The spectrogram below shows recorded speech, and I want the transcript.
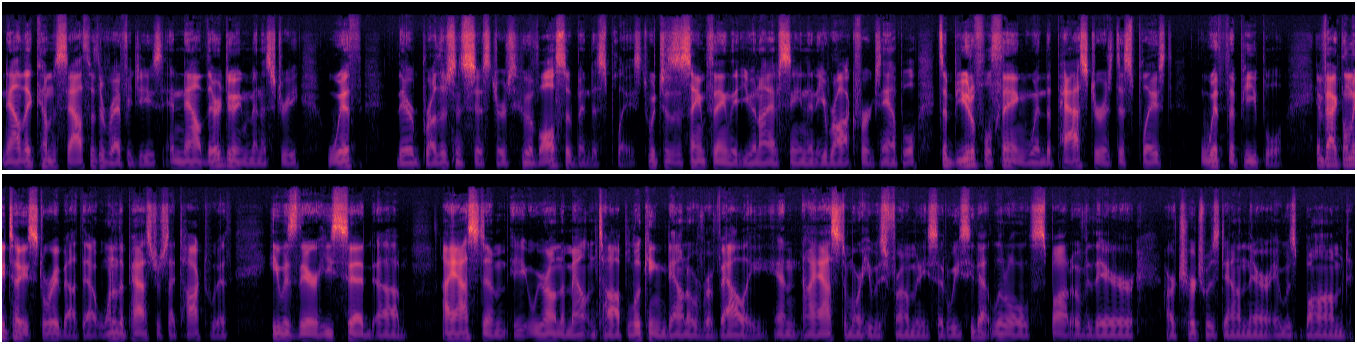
Now they come south with the refugees, and now they're doing ministry with their brothers and sisters who have also been displaced, which is the same thing that you and I have seen in Iraq, for example. It's a beautiful thing when the pastor is displaced with the people. In fact, let me tell you a story about that. One of the pastors I talked with, he was there. He said, uh, I asked him, we were on the mountaintop looking down over a valley, and I asked him where he was from, and he said, Well, you see that little spot over there? Our church was down there. It was bombed.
